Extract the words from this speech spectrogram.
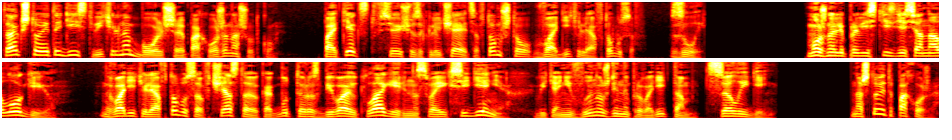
Так что это действительно больше похоже на шутку. Подтекст все еще заключается в том, что водители автобусов злы. Можно ли провести здесь аналогию? Водители автобусов часто как будто разбивают лагерь на своих сидениях, ведь они вынуждены проводить там целый день. На что это похоже?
